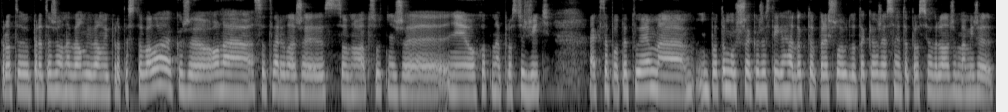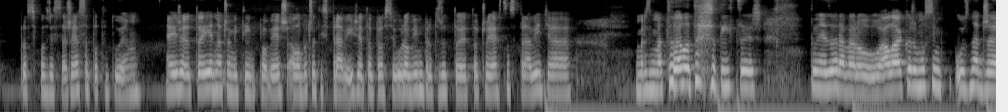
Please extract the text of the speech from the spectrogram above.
preto, pretože ona veľmi, veľmi protestovala. Akože ona sa tvarila, že so mnou absolútne, že nie je ochotná proste žiť, ak sa potetujem a potom už akože z tých hadok to prešlo už do takého, že ja som jej to proste hovorila, že mami, že proste pozri sa, že ja sa potetujem. Hej, že to je jedno, čo mi ty povieš, alebo čo ty spravíš, že to proste urobím, pretože to je to, čo ja chcem spraviť a mrzí ma to, ale to, čo ty chceš, tu nezohráva rolu. Ale akože musím uznať, že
